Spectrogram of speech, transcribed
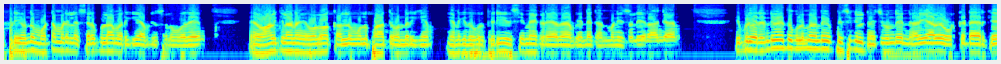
இப்படி வந்து மொட்டை மாடியில் செருப்பு இல்லாமல் இருக்கே அப்படின்னு சொல்லும்போது என் வாழ்க்கையில நான் எவ்வளோ கல் முழு பார்த்து வந்திருக்கேன். எனக்கு இது ஒரு பெரிய விஷயமே கிடையாது அப்படின்னு கண்மணி சொல்லிடுறாங்க. இப்படி ரெண்டு பேர்த்துக்குள்ளுமே வந்து பிசிக்கல் டச் வந்து நிறையாவே ஒர்க் அவுட் ஆயிருக்கு.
